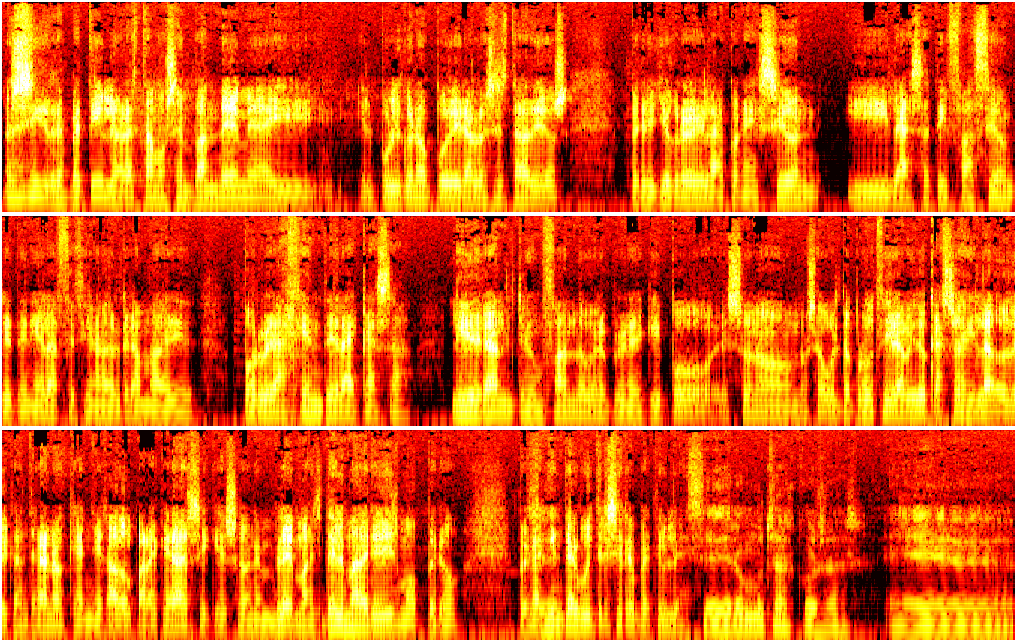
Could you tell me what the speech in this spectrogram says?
no sé si irrepetible, ahora estamos en pandemia y, el público no puede ir a los estadios, pero yo creo que la conexión y la satisfacción que tenía el aficionado del Real Madrid por ver a gente de la casa liderando y triunfando con el primer equipo, eso no, se ha vuelto a producir. Ha habido casos aislados de canteranos que han llegado para quedarse, y que son emblemas del madridismo, pero, pero la quinta del buitre es irrepetible. Se dieron muchas cosas. Eh,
